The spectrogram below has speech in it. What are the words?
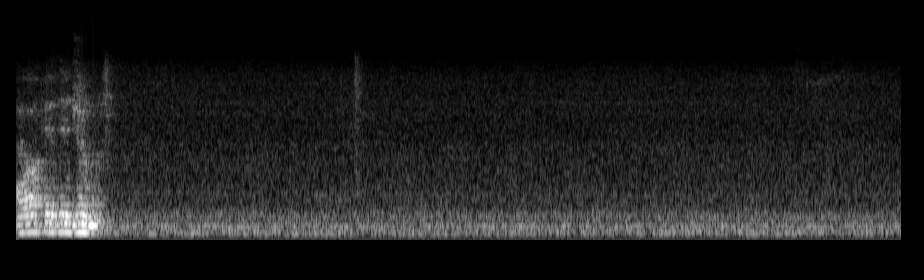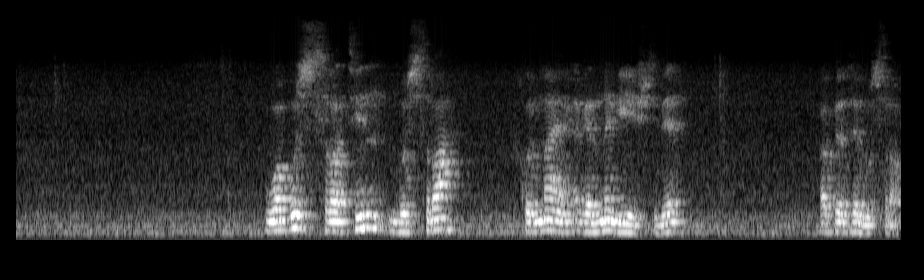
أو كده الجمل. وبسرة بسرة. خرماية أجر نجي يشتبه. كده بسرة.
